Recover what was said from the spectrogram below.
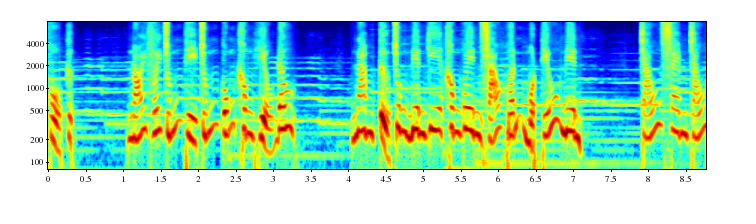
khổ cực. Nói với chúng thì chúng cũng không hiểu đâu. Nam tử trung niên kia không quên giáo huấn một thiếu niên. Cháu xem cháu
